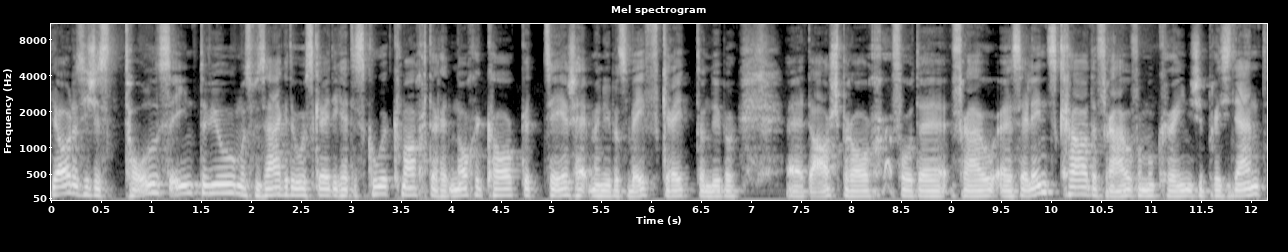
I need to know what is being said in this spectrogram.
Ja, das ist ein tolles Interview, muss man sagen. Der Urs Gredig hat es gut gemacht. Er hat nachgehakt. Zuerst hat man über das WEF geredet und über äh, die Ansprache von der Frau äh, Zelenska, der Frau vom ukrainischen Präsident.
